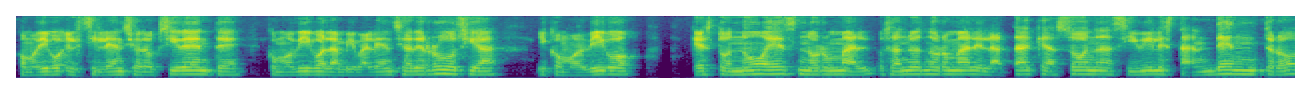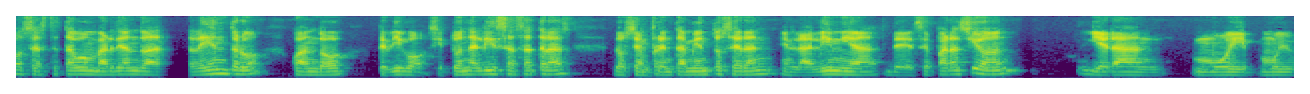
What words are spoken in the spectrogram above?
como digo, el silencio de Occidente, como digo, la ambivalencia de Rusia, y como digo, esto no es normal, o sea, no es normal el ataque a zonas civiles tan dentro, o sea, se está bombardeando adentro, cuando, te digo, si tú analizas atrás, los enfrentamientos eran en la línea de separación y eran muy, muy,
